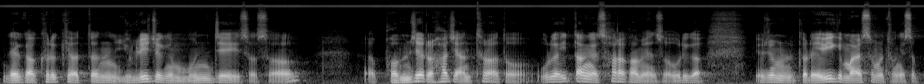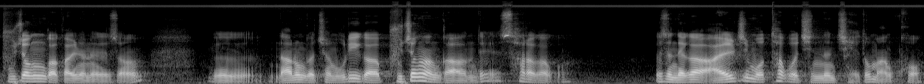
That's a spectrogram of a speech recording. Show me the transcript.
내가 그렇게 어떤 윤리적인 문제에 있어서 어, 범죄를 하지 않더라도 우리가 이 땅에 살아가면서 우리가 요즘 그 레위기 말씀을 통해서 부정과 관련해서 그 나눈 것처럼 우리가 부정한 가운데 살아가고 그래서 내가 알지 못하고 짓는 죄도 많고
